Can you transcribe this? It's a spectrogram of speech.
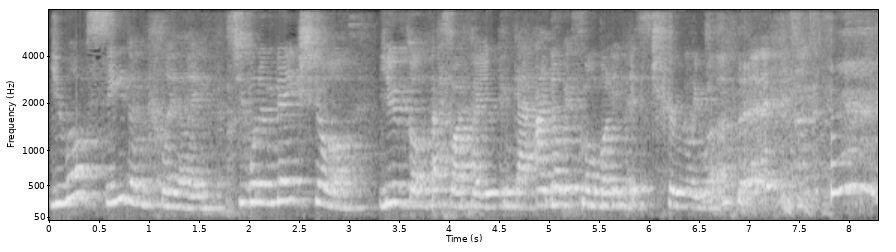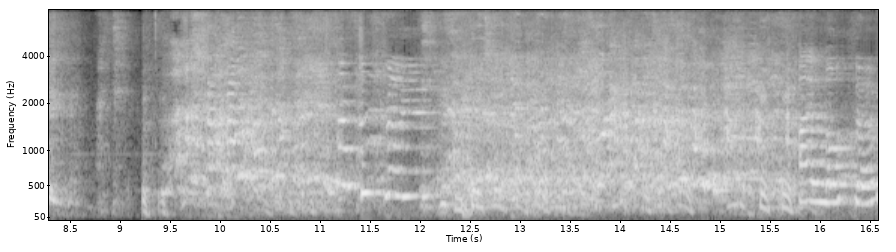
you won't see them clearly. So you want to make sure you've got the best Wi-Fi you can get. I know it's more money, but it's truly worth it. That's just brilliant. I love them.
